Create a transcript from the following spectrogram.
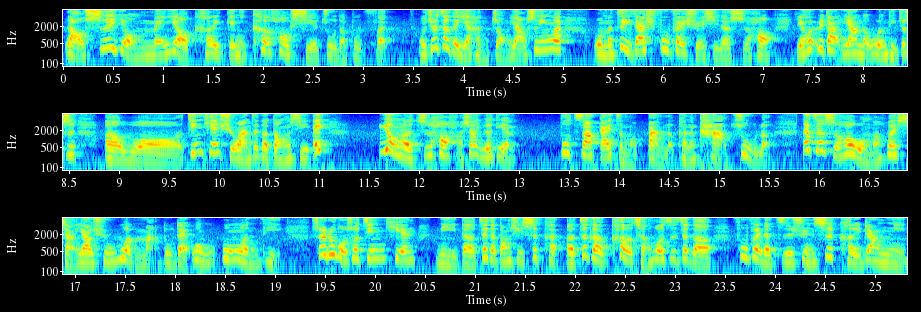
老师有没有可以给你课后协助的部分？我觉得这个也很重要，是因为我们自己在付费学习的时候，也会遇到一样的问题，就是呃，我今天学完这个东西，诶，用了之后好像有点不知道该怎么办了，可能卡住了。那这时候我们会想要去问嘛，对不对？问问问题。所以如果说今天你的这个东西是可呃，这个课程或是这个付费的资讯是可以让你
